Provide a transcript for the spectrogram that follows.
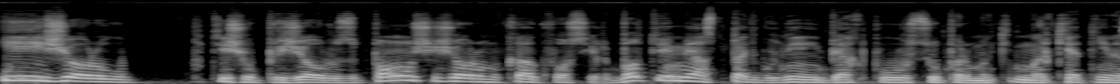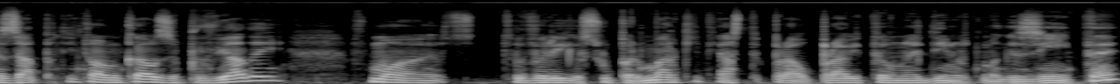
и Жоро го отишъл при Жоро за помощ и Жоро му казал какво си работи. Ами аз 5 години бях по супермаркети на Запад и той му казал заповядай в моя варига супермаркет. Аз сте правил управител на един от магазините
